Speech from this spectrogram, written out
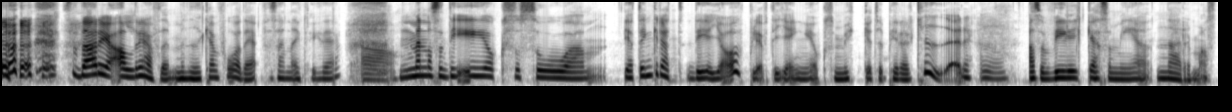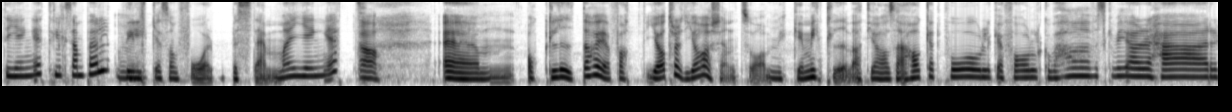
så där har jag aldrig haft det. Men ni kan få det för sen fick det. Ja. Men alltså det är också så... um, Jag tänker att det jag har upplevt i gäng är också mycket typ hierarkier. Mm. Alltså vilka som är närmast i gänget till exempel. Mm. Vilka som får bestämma i gänget. Ja. Ehm, och lite har jag fatt, jag tror att jag har känt så mycket i mitt liv. Att jag har så hakat på olika folk och bara, "Ah, vad ska vi göra det här?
